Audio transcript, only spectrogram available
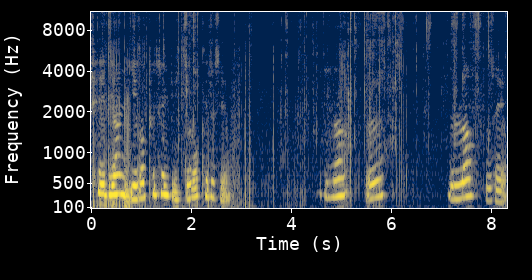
최대한 얘가 펼쳐질 수 있도록 해주세요. 그래서 를 눌러주세요.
